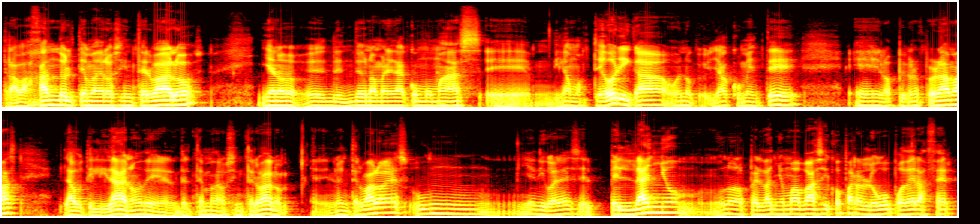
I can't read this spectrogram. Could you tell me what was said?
trabajando el tema de los intervalos, ya no, eh, de, una manera como más, digamos, teórica, bueno, que ya os comenté en los primeros programas, la utilidad ¿no? del tema de los intervalos. Los intervalos es un, ya digo, es el peldaño, uno de los peldaños más básicos para luego poder hacer,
